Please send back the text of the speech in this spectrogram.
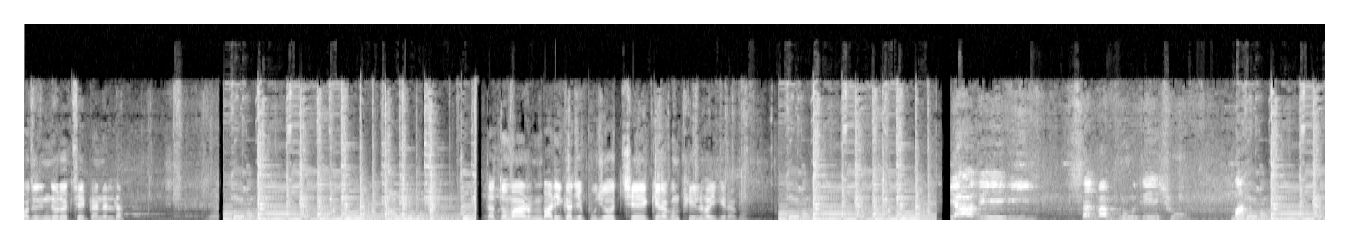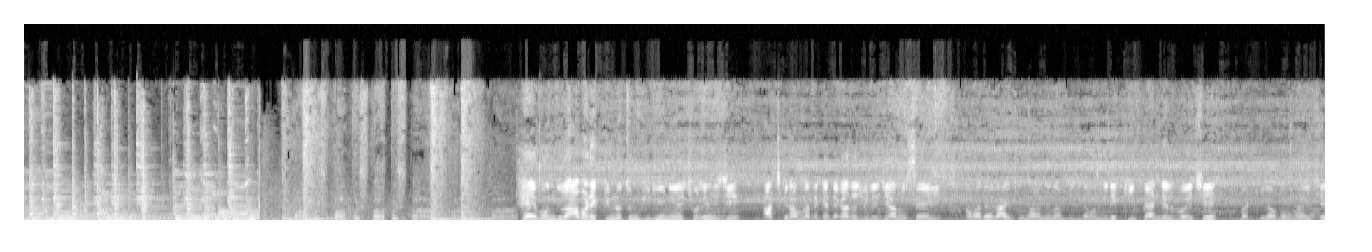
কতদিন ধরে হচ্ছে এই প্যান্ডেলটা? তা তোমার বাড়ির কাছে পুজো হচ্ছে, কীরকম ফিল হয় কীরকম? দেবী সর্বভূতেষু মা হে বন্ধুরা, আবার একটি নতুন ভিডিও নিয়ে চলে এসেছি। আজকের আপনাদেরকে দেখাতে চলেছি আমি সেই আমাদের রায়পুর নরেন্দ্রনাথ বিদ্যা মন্দিরে কী প্যান্ডেল হয়েছে বা কীরকম হয়েছে,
